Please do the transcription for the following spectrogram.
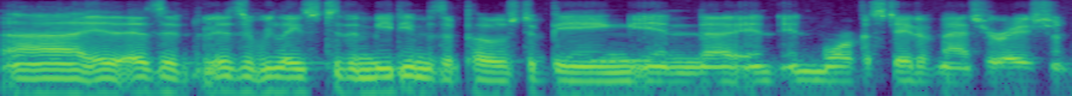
uh, as it as it relates to the medium, as opposed to being in, uh, in, in more of a state of maturation.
